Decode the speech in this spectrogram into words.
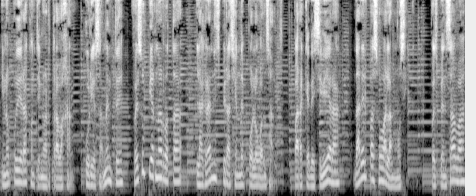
y no pudiera continuar trabajando. Curiosamente, fue su pierna rota la gran inspiración de Polo González para que decidiera dar el paso a la música, pues pensaba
